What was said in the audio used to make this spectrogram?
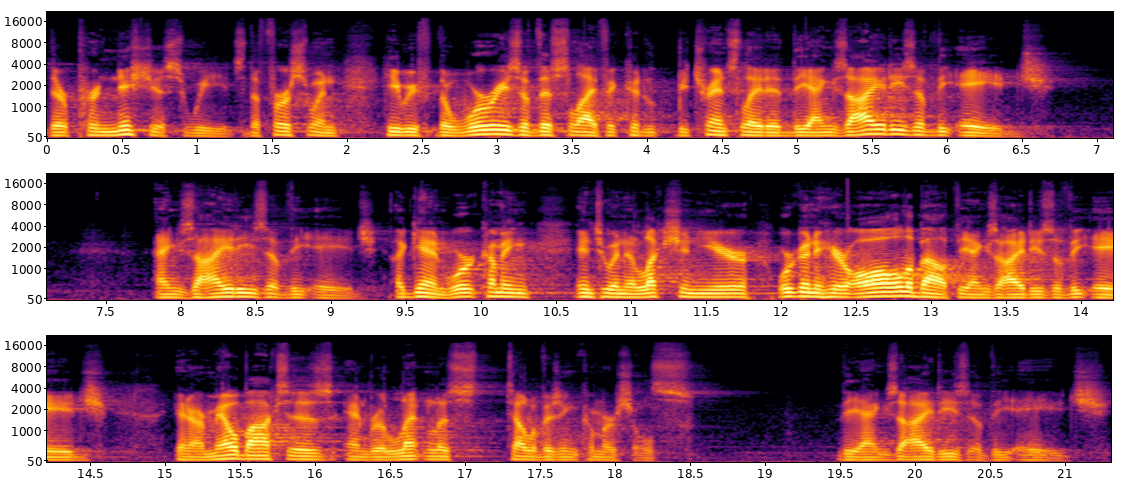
They're pernicious weeds. The first one, he, the worries of this life, it could be translated the anxieties of the age. Anxieties of the age. Again, we're coming into an election year. We're going to hear all about the anxieties of the age in our mailboxes and relentless television commercials. The anxieties of the age.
